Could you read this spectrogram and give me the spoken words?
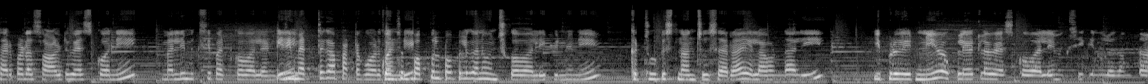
సరిపడా సాల్ట్ వేసుకొని మళ్ళీ మిక్సీ పట్టుకోవాలండి. ఇది మెత్తగా పట్టకూడదు కొంచెం పప్పులు పప్పులుగానే ఉంచుకోవాలి. ఈ పిండిని ఇక్కడ చూపిస్తున్నాను చూసారా? ఇలా ఉండాలి? ఇప్పుడు వీటిని ఒక ప్లేట్లో వేసుకోవాలి మిక్సీ గిన్నెలో అంతా.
